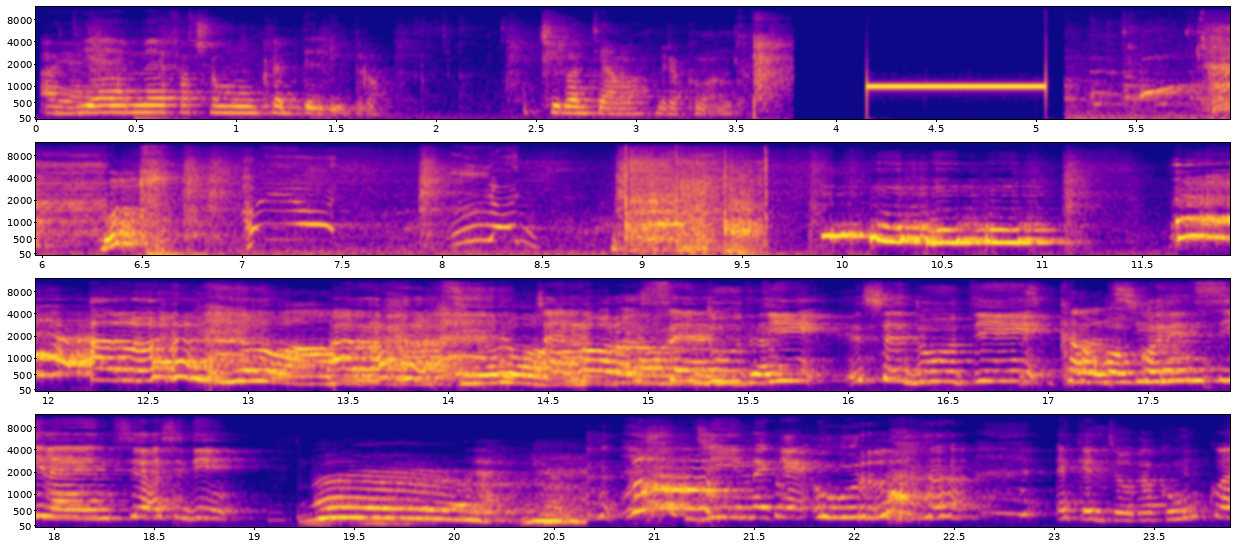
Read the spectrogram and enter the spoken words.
Ah, yeah. DM, facciamo un club del libro, Ci contiamo. mi raccomando. What? Allora, Io lo amo, ragazzi, io lo cioè amo. loro veramente. seduti, seduti, Cal- proprio con il silenzio. e si di... Gin che urla e che gioca. Comunque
